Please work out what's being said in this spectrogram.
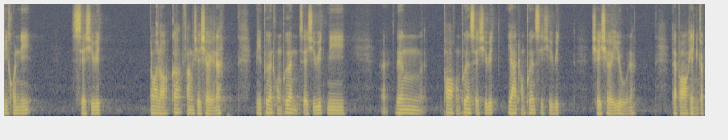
มีคนนี้เสียชีวิตอ๋อเหรอก็ฟังเฉยๆนะ มีเพื่อนของเพื่อนเสียชีวิตมีเรื่องพ่อของเพื่อนเสียชีวิต ญาติของเพื่อนเสียชีวิต เฉยๆอยู่นะแต่พอเห็นกับ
